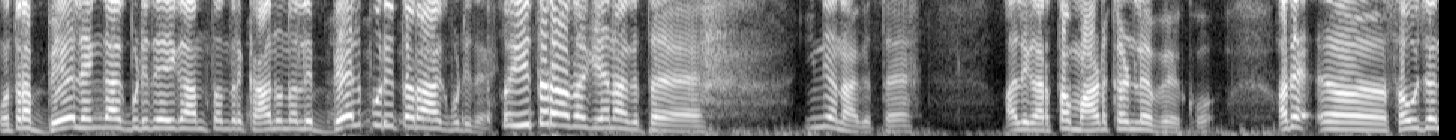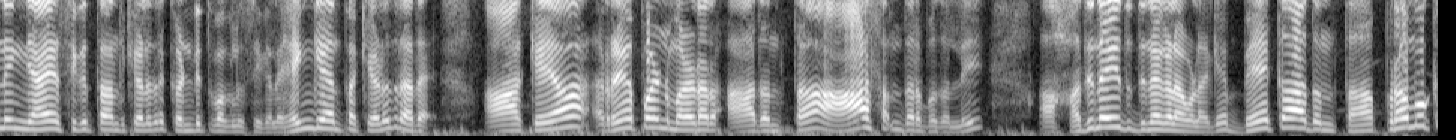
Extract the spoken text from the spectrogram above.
ಒಂಥರ ಬೇಲ್ ಹೆಂಗಾಗ್ಬಿಟ್ಟಿದೆ ಈಗ ಅಂತಂದ್ರೆ ಕಾನೂನಲ್ಲಿ ಬೇಲ್ಪುರಿ ಥರ ಆಗ್ಬಿಟ್ಟಿದೆ. ಈ ಥರ ಆದಾಗ ಏನಾಗುತ್ತೆ? ಇನ್ನೇನಾಗುತ್ತೆ? ಅಲ್ಲಿಗೆ ಅರ್ಥ ಮಾಡ್ಕೊಳ್ಳೇಬೇಕು ಅದೇ ಸೌಜನ್ಯಗೆ ನ್ಯಾಯ ಸಿಗುತ್ತಾ ಅಂತ ಕೇಳಿದ್ರೆ ಖಂಡಿತವಾಗ್ಲೂ ಸಿಗಲ್ಲ. ಹೆಂಗೆ ಅಂತ ಕೇಳಿದ್ರೆ ಅದೇ, ಆಕೆಯ ರೇಪ್ ಆ್ಯಂಡ್ ಮರ್ಡರ್ ಆದಂಥ ಆ ಸಂದರ್ಭದಲ್ಲಿ ಆ ಹದಿನೈದು ದಿನಗಳ ಒಳಗೆ ಬೇಕಾದಂಥ ಪ್ರಮುಖ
